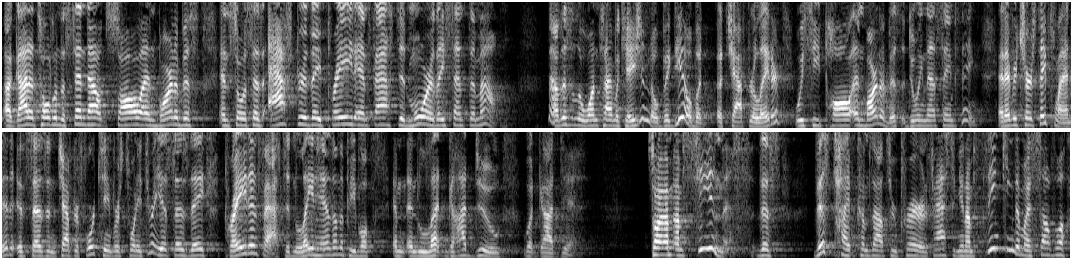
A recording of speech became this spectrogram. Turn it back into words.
uh, God had told them to send out Saul and Barnabas. And so it says, after they prayed and fasted more, they sent them out. Now, this is a one time occasion, no big deal, but a chapter later, we see Paul and Barnabas doing that same thing. At every church they planted, it says in chapter 14, verse 23, it says they prayed and fasted and laid hands on the people and, and let God do what God did. So I'm, I'm seeing this. This this type comes out through prayer and fasting, and I'm thinking to myself, well,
